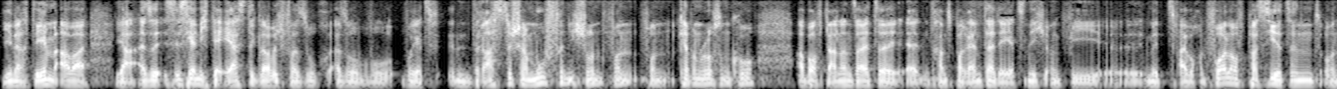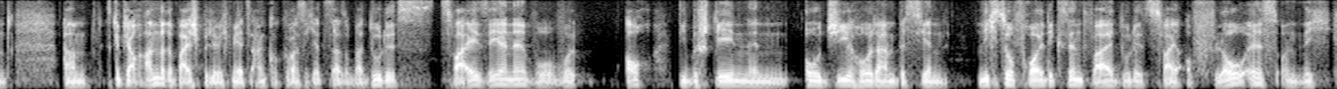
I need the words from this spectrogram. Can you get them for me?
je nachdem. Aber ja, also es ist ja nicht der erste, glaube ich, Versuch, also wo, wo jetzt ein drastischer Move, finde ich schon, von, von Kevin Rose und Co. Aber auf der anderen Seite äh, ein transparenter, der jetzt nicht irgendwie äh, mit zwei Wochen Vorlauf passiert sind. Und ähm, es gibt ja auch andere Beispiele, wenn ich mir jetzt angucke, was ich jetzt also bei Doodles 2 sehe, ne, wo, wo auch die bestehenden OG-Holder ein bisschen nicht so freudig sind, weil Doodle 2 auf Flow ist und nicht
